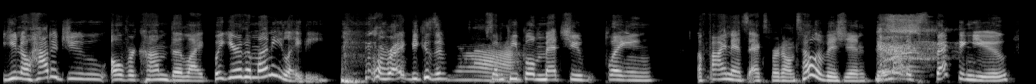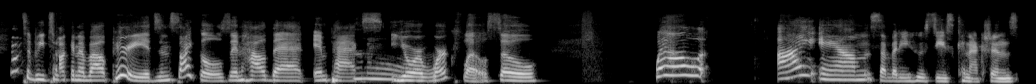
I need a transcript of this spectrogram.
you know, how did you overcome the like, but you're the money lady, right? Because if yeah. some people met you playing a finance expert on television, they're not expecting you to be talking about periods and cycles and how that impacts oh. your workflow. So, well, I am somebody who sees connections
